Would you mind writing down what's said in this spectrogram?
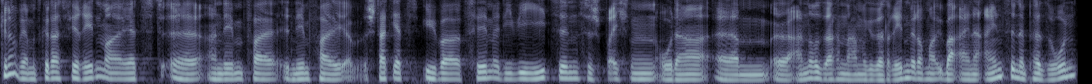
Genau, wir haben uns gedacht, wir reden mal jetzt äh, an dem Fall, in dem Fall, statt jetzt über Filme, die wie Heat sind, zu sprechen oder ähm, äh, andere Sachen, haben wir gesagt, reden wir doch mal über eine einzelne Person.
